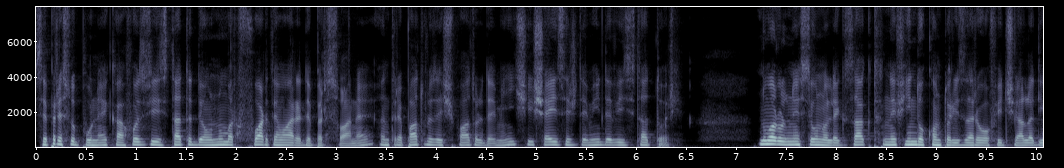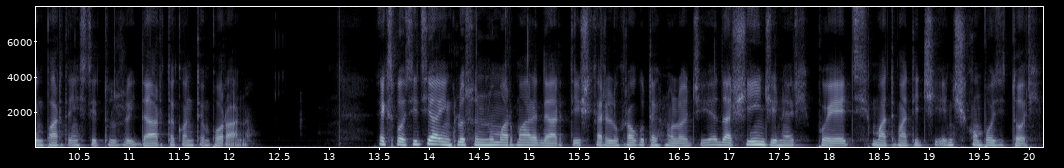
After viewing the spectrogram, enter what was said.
Se presupune că a fost vizitată de un număr foarte mare de persoane, între 44.000 și 60.000 de vizitatori. Numărul nu este unul exact, nefiind o contorizare oficială din partea Institutului de Artă Contemporană. Expoziția a inclus un număr mare de artiști care lucrau cu tehnologie, dar și ingineri, poeți, matematicieni și compozitori.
